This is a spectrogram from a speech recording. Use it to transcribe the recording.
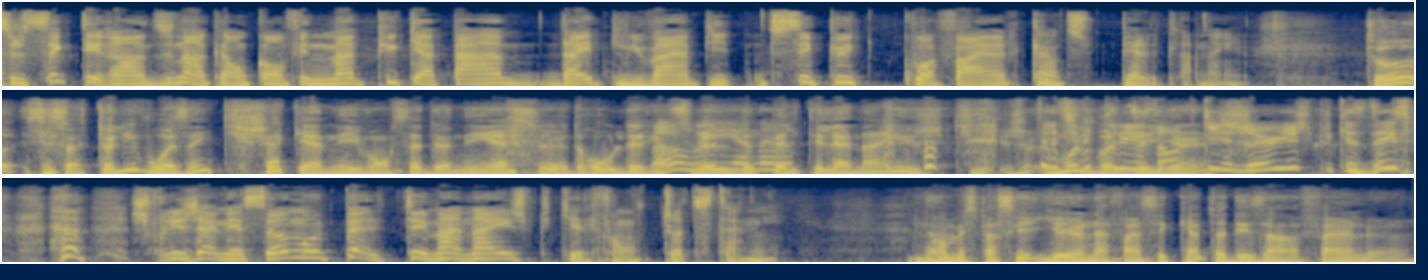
tu le sais que t'es rendu dans ton confinement plus capable d'être l'hiver puis tu sais plus quoi faire quand tu pelletes la neige. T'as, c'est ça, t'as les voisins qui chaque année vont s'adonner à ce drôle de Ah rituel de pelleter la neige. Qui, je- moi, je vais les dire, autres un- qui jugent puis qui se disent je ferai jamais ça, moi pelleter ma neige puis qu'ils le font toute cette année. Non, mais c'est parce qu'il y a une affaire, c'est quand t'as des enfants, là.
